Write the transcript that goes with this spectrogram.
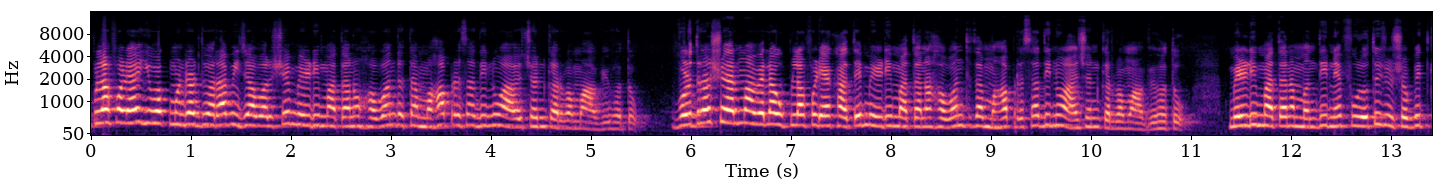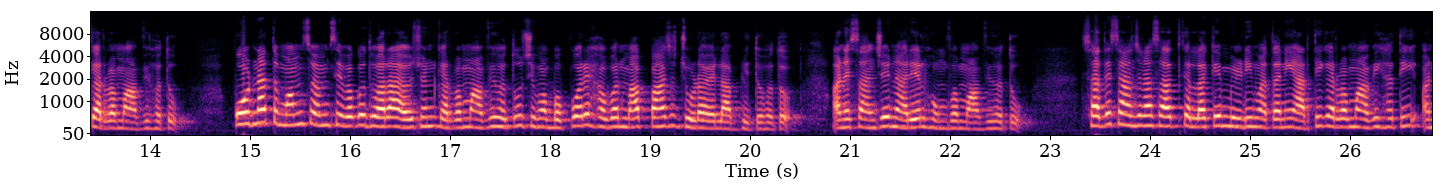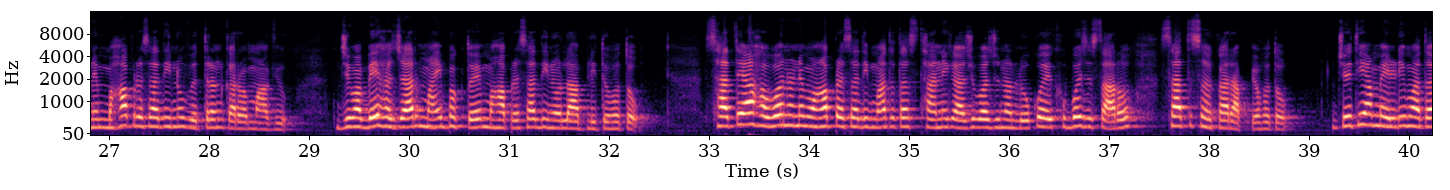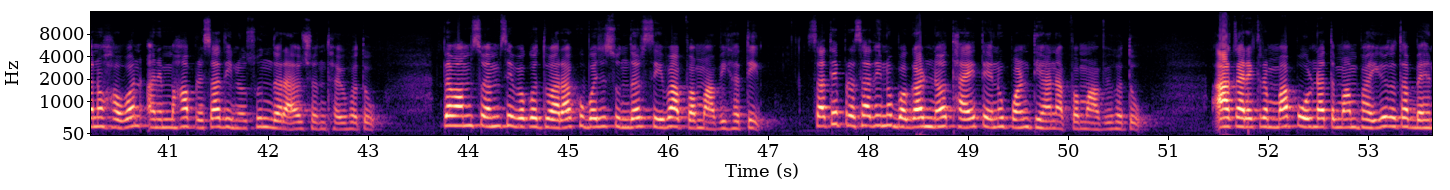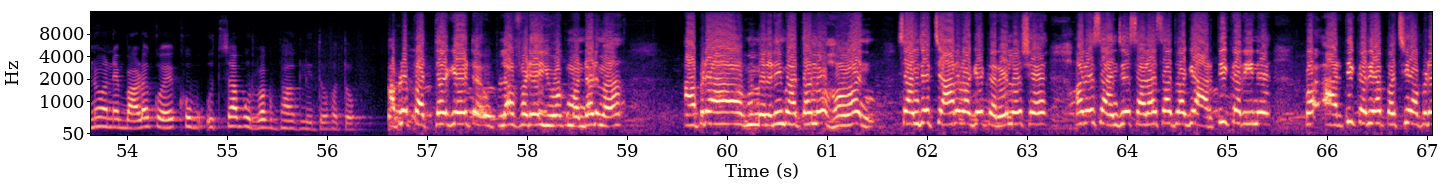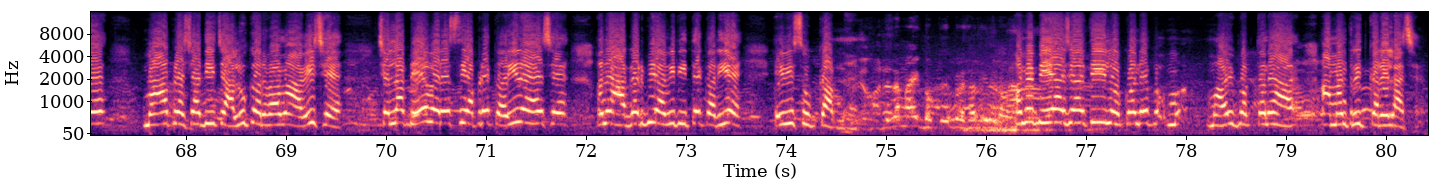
ફળિયા યુવક મંડળ દ્વારા બીજા વર્ષે મેરડી માતાનું હવન તથા મહાપ્રસાદીનું આયોજન કરવામાં આવ્યું હતું. વડોદરા શહેરમાં આવેલા ઉપલા ફળિયા ખાતે મેરડી માતાના હવન તથા મહાપ્રસાદીનું આયોજન કરવામાં આવ્યું હતું. મેરડી માતાના મંદિરને ફૂલોથી સુશોભિત કરવામાં આવ્યું હતું. પોળના તમામ સ્વયંસેવકો દ્વારા આયોજન કરવામાં આવ્યું હતું, જેમાં બપોરે હવનમાં પાંચ જોડાએ લાભ લીધો હતો અને સાંજે નારિયેલ હોમવામાં આવ્યું હતું. સાથે સાંજના સાત કલાકે મેરડી માતાની આરતી કરવામાં આવી હતી અને મહાપ્રસાદીનું વિતરણ કરવામાં આવ્યું. જેમાં બે હજાર માઈ ભક્તોએ મહાપ્રસાદીનો લાભ લીધો હતો. સાથે આ હવન અને મહાપ્રસાદીમાં તથા સ્થાનિક આજુબાજુના લોકોએ ખૂબ જ સારો સાથ સહકાર આપ્યો હતો. જેથી આ મેરડી માતાનો હવન અને મહાપ્રસાદીનું સુંદર આયોજન થયું હતું. તમામ સ્વયંસેવકો દ્વારા ખૂબ જ સુંદર સેવા આપવામાં આવી હતી. સાથે પ્રસાદીનો બગાડ ન થાય તેનું પણ ધ્યાન આપવામાં આવ્યું હતું. આ કાર્યક્રમમાં પોળના તમામ ભાઈઓ તથા બહેનો અને બાળકોએ ખૂબ ઉત્સાહપૂર્વક ભાગ લીધો હતો. આપણે પથ્થરગેટ ઉપલા ફળિયા યુવક મંડળમાં આપણે આ મેરડી માતાનો હવન સાંજે ચાર વાગે કરેલો છે અને સાંજે સાડા સાત વાગે આરતી કરીને આરતી કર્યા પછી આપણે મહાપ્રસાદી ચાલુ કરવામાં આવી છે. છેલ્લા બે વર્ષથી આપણે કરી રહ્યા છે અને આગળ બી આવી રીતે કરીએ એવી શુભકામના. અમે બે હજારથી લોકોને મહાવી ભક્તોને આમંત્રિત કરેલા છે.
